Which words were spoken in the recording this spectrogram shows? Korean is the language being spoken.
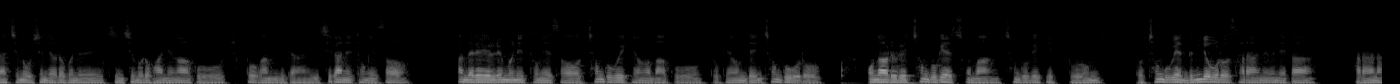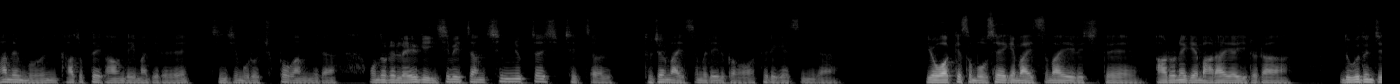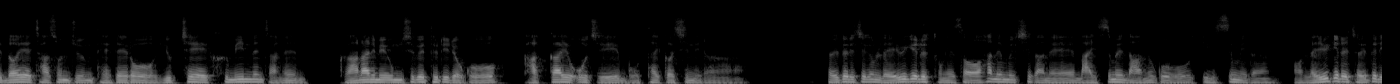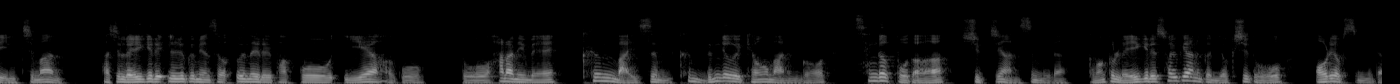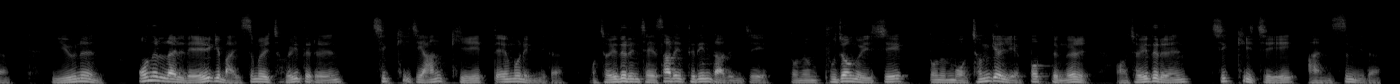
아침에 오신 여러분을 진심으로 환영하고 축복합니다. 이 시간을 통해서 하늘의 열린 문을 통해서 천국을 경험하고 또 경험된 천국으로 오늘 하루를 천국의 소망, 천국의 기쁨, 또 천국의 능력으로 살아가는 은혜가 사랑하는 하늘문 가족들 가운데 임하기를 진심으로 축복합니다. 오늘은 레위기 21장 16절 17절 두 절 말씀을 읽어 드리겠습니다. 여호와께서 모세에게 말씀하여 이르시되 아론에게 말하여 이르라 누구든지 너의 자손 중 대대로 육체에 흠이 있는 자는 그 하나님의 음식을 드리려고 가까이 오지 못할 것이니라. 저희들이 지금 레위기를 통해서 하늘문 시간에 말씀을 나누고 있습니다. 어, 레위기를 저희들이 읽지만 사실 레위기를 읽으면서 은혜를 받고 이해하고 또 하나님의 큰 말씀, 큰 능력을 경험하는 것 생각보다 쉽지 않습니다. 그만큼 레위기를 설교하는 것 역시도 어렵습니다. 이유는 오늘날 레위기 말씀을 저희들은 지키지 않기 때문입니다. 뭐 저희들은 제사를 드린다든지 또는 부정의식 또는 뭐 정결예법 등을 어, 저희들은 지키지 않습니다.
